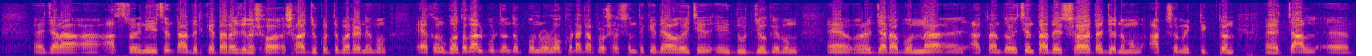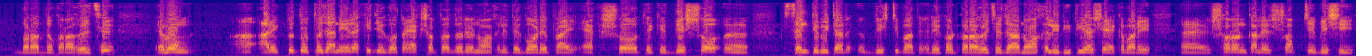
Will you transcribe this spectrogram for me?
যারা আশ্রয় নিয়েছেন, তাদেরকে তারা যেন সাহায্য করতে পারেন এবং এখন গতকাল পর্যন্ত পনেরো লক্ষ টাকা প্রশাসন থেকে দেওয়া হয়েছে এই দুর্যোগ এবং যারা বন্যা আক্রান্ত হয়েছেন, তাদের সহায়তার জন্য এবং আটশো মেট্রিক টন চাল বরাদ্দ করা হয়েছে এবং আরেকটু তথ্য জানিয়ে রাখি যে গত এক সপ্তাহ ধরে নোয়াখালীতে গড়ে প্রায় একশো থেকে দেড়শো সেন্টিমিটার বৃষ্টিপাত রেকর্ড করা হয়েছে যা নোয়াখালীর ইতিহাসে একেবারে স্মরণকালের সবচেয়ে বেশি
